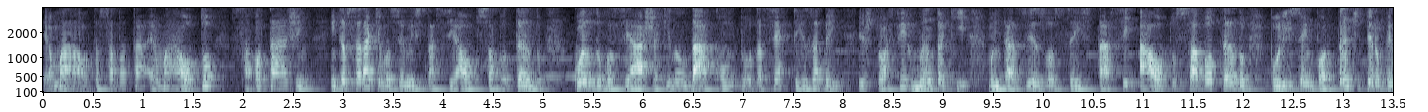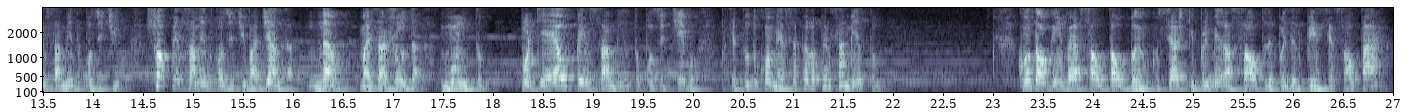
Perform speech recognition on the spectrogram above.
é uma autossabotagem, é uma autossabotagem. Então será que você não está se autossabotando quando você acha que não dá? Com toda certeza, bem. Eu estou afirmando aqui, muitas vezes você está se autossabotando. Por isso é importante ter o pensamento positivo. Só pensamento positivo adianta? Não, mas ajuda muito. Porque é o pensamento positivo, porque tudo começa pelo pensamento. Quando alguém vai assaltar o banco, você acha que primeiro assalta, depois ele pensa em assaltar?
